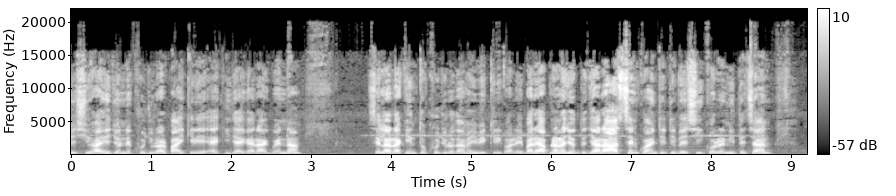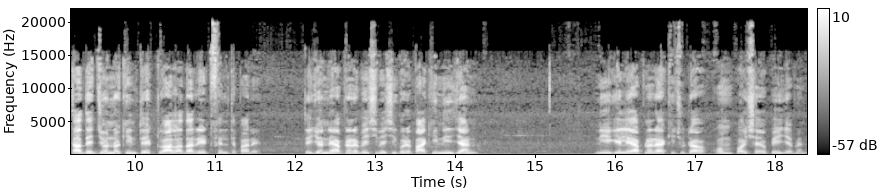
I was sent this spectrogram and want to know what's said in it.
বেশি হয়, এই জন্য খুচরো আর পাইকারি একই জায়গায় রাখবেন না। সেলাররা কিন্তু খুচরো দামেই বিক্রি করে। এবারে আপনারা যদি যারা আসছেন কোয়ান্টিটি বেশি করে নিতে চান, তাদের জন্য কিন্তু একটু আলাদা রেট ফেলতে পারে। তো এই জন্যে আপনারা বেশি বেশি করে পাখি নিয়ে যান। নিয়ে গেলে আপনারা কিছুটা কম পয়সায়ও পেয়ে যাবেন।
